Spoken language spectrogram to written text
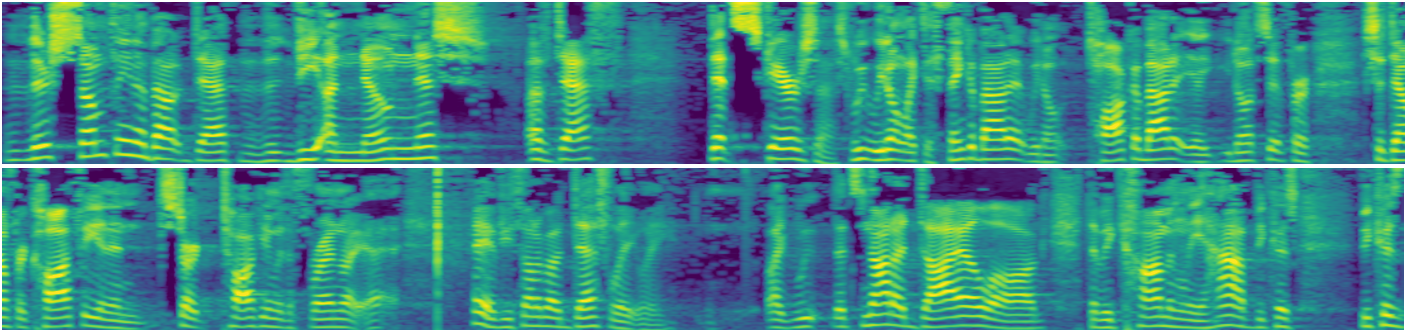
There's something about death, the, the unknownness of death, that scares us. We, we don't like to think about it. We don't talk about it. You don't sit for sit down for coffee and then start talking with a friend. Like, uh, hey, have you thought about death lately? Like, we, that's not a dialogue that we commonly have because because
